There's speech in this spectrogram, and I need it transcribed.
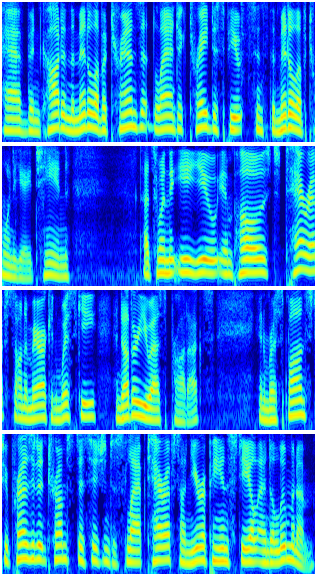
have been caught in the middle of a transatlantic trade dispute since the middle of 2018. That's when the EU imposed tariffs on American whiskey and other U.S. products in response to President Trump's decision to slap tariffs on European steel and aluminum.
